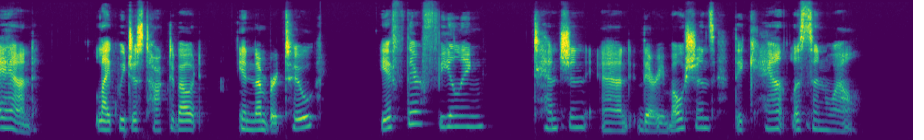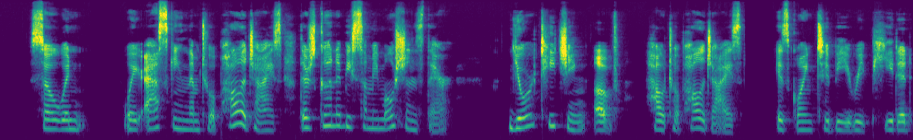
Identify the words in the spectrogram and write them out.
And like we just talked about in number two, if they're feeling tension and their emotions, they can't listen well. So when we're asking them to apologize, there's going to be some emotions there. Your teaching of how to apologize is going to be repeated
